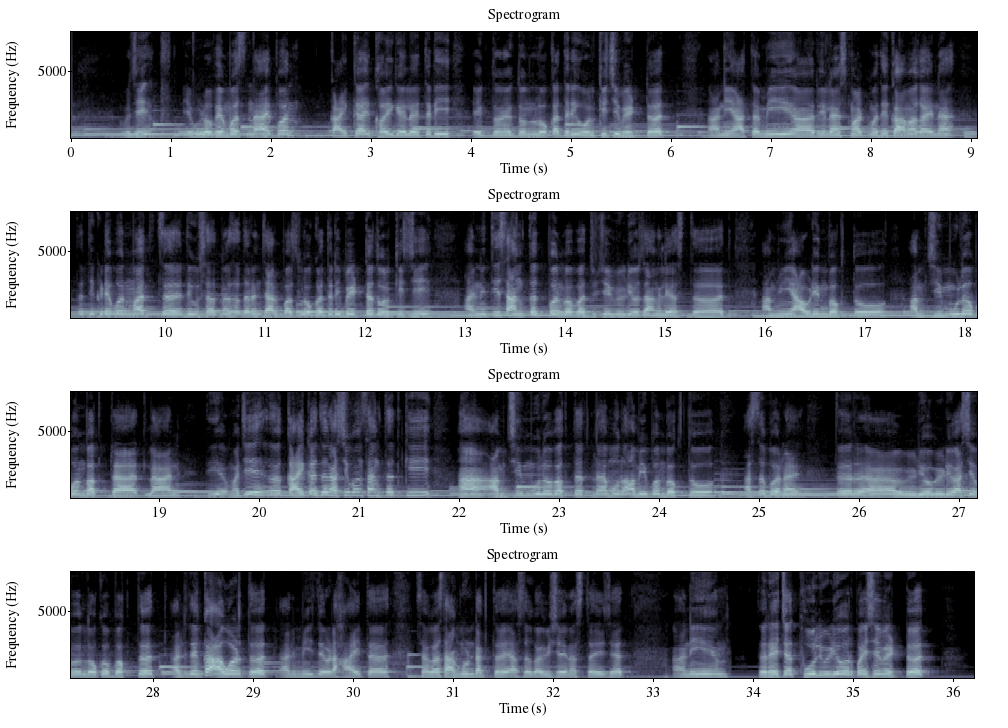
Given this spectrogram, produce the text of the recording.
म्हणजे एवढं फेमस नाही पण काय काय खय गेलं तरी एक दोन एक दोन लोक तरी ओळखीची भेटतात. आणि आता मी रिलायन्स स्मार्टमध्ये कामं काय ना तर तिकडे पण माझ दिवसातनं साधारण चार पाच लोक तरी भेटतात ओळखीची. आणि ती सांगतात पण बाबा तुझे व्हिडिओ चांगले असतात. आम्ही आवडीन बघतो. आमची मुलं पण बघतात. लहान ती म्हणजे काय काय जण अशी पण सांगतात की हां आमची मुलं बघतात ना म्हणून आम्ही पण बघतो. असं पण आहे. तर व्हिडिओ व्हिडिओ असे लोक बघतात आणि त्यांना आवडतात. आणि मी जेवढं आहे तर सगळं सांगून टाकतं आहे असं काही विषय नसतं याच्यात आणि तर ह्याच्यात फुल व्हिडिओवर पैसे भेटतात.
